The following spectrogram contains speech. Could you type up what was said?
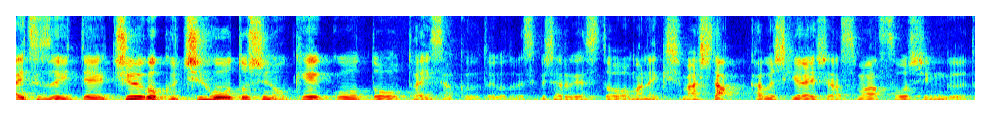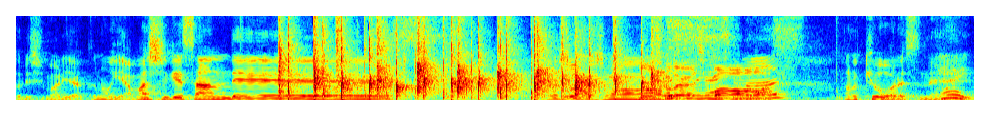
はい続いて中国地方都市の傾向と対策ということでスペシャルゲストをお招きしました。株式会社スマートソーシング取締役の山重さんです。よろしくお願いします。よろしくお願いします。あの今日はですね、はい。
